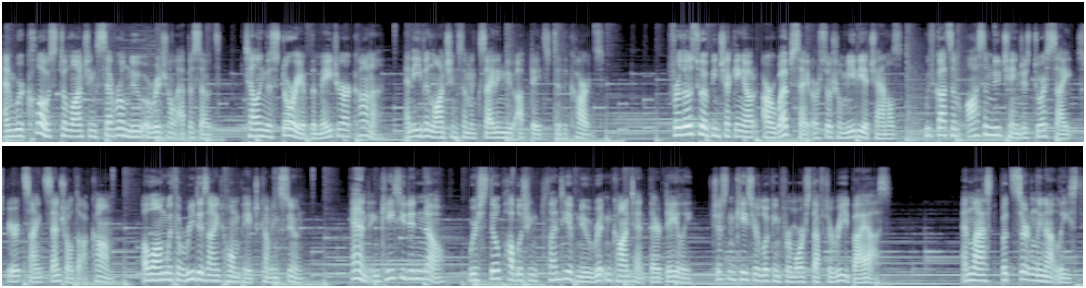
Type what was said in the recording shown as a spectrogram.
and we're close to launching several new original episodes, telling the story of the major arcana, and even launching some exciting new updates to the cards. For those who have been checking out our website or social media channels, we've got some awesome new changes to our site, spiritsciencecentral.com along with a redesigned homepage coming soon. And in case you didn't know, we're still publishing plenty of new written content there daily, just in case you're looking for more stuff to read by us. And last, but certainly not least,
